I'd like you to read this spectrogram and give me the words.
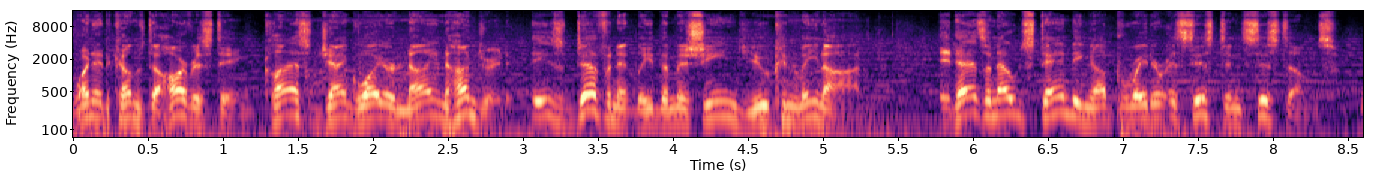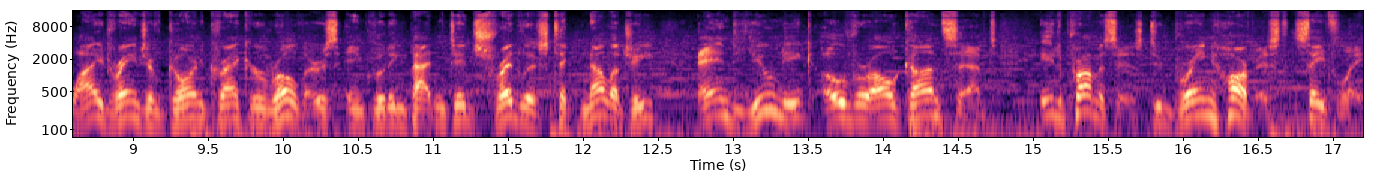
When it comes to harvesting, CLAAS Jaguar 900 is definitely the machine you can lean on. It has an outstanding operator assistance systems, wide range of corn cracker rollers including patented Shredlage technology, and unique overall concept, it promises to bring harvest safely.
